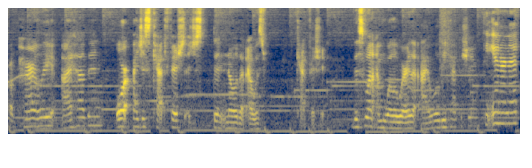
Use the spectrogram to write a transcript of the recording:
apparently I haven't or I just catfished I just didn't know that I was catfishing. This one I'm well aware that I will be catfishing. The internet.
